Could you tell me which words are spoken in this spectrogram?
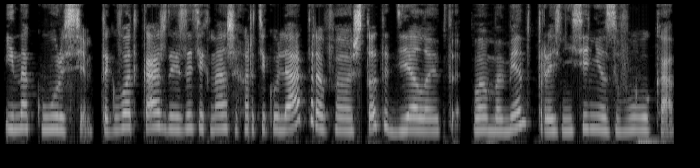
и на курсе. Так вот, каждый из этих наших артикуляторов э, что-то делает в момент произнесения звука.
